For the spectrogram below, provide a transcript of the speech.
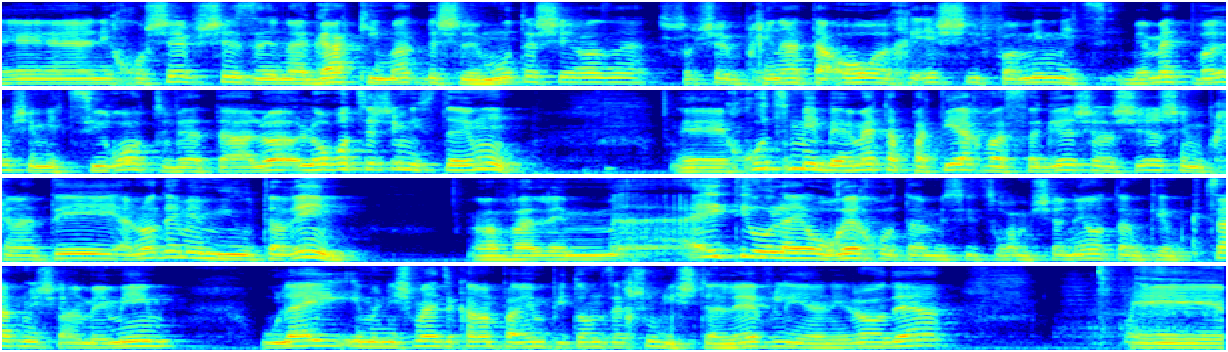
אה, אני חושב שזה נגע כמעט בשלמות השיר הזה. אני חושב שמבחינת האורך, יש לפעמים יצ... באמת דברים שהם יצירות, ואתה לא, לא רוצה שהם יסתיימו. אה, חוץ מבאמת הפתיח והסגיר של השיר שמבחינתי, אני לא יודע אם הם מיותרים, אבל הם, הייתי אולי עורך אותם באיזושהי צורה, משנה אותם, כי הם קצת משעממים. אולי אם אני אשמע את זה כמה פעמים, פתאום זה איכשהו להשתלב לי, אני לא יודע. אה,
